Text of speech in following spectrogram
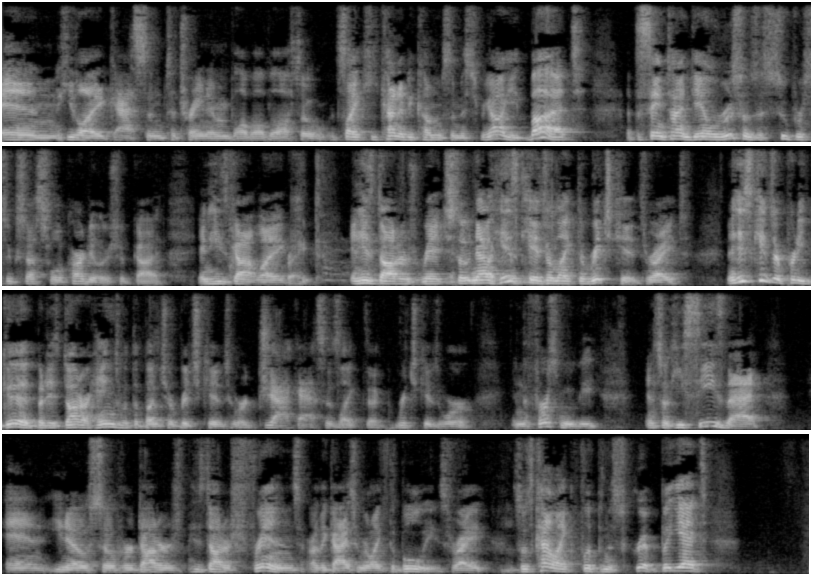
and he like asks him to train him and blah blah blah. So it's like he kind of becomes the Mr. Miyagi, but at the same time, Daniel LaRusso is a super successful car dealership guy, and he's got like Right. and his daughter's rich. So now his kids are like the rich kids, right? Now his kids are pretty good, but his daughter hangs with a bunch of rich kids who are jackasses, like the rich kids were in the first movie. And so he sees that, and you know, so her daughter's his daughter's friends are the guys who are like the bullies, right? So it's kind of like flipping the script, but yet.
